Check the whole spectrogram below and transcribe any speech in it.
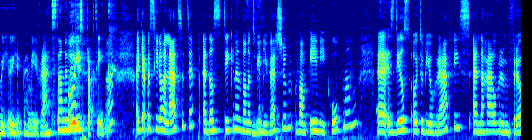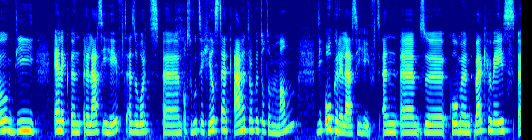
oei, oei, ik ben meer vragen te stellen met mijn leespraktijk. Ah. Ik heb misschien nog een laatste tip. En dat is Tekenen van het Universum van Amy Koopman. Eh is deels autobiografisch. En dat gaat over een vrouw die eigenlijk een relatie heeft. En ze, wordt, ehm, of ze voelt zich heel sterk aangetrokken tot een man die ook een relatie heeft. En ehm, ze komen werkgewijs... eh,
